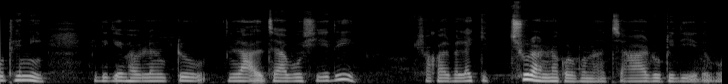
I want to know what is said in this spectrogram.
ওঠেনি। এদিকে ভাবলাম একটু লাল চা বসিয়ে দিই। সকালবেলায় কিচ্ছু রান্না করব না, চা আর রুটি দিয়ে দেবো।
